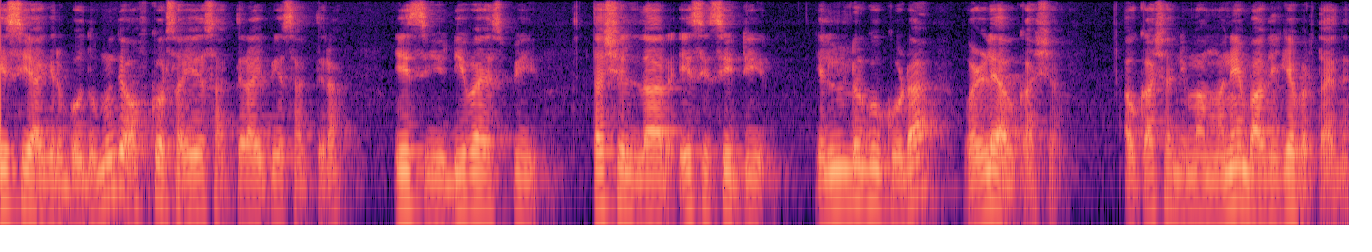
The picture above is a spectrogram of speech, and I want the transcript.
ಎ ಸಿ ಆಗಿರ್ಬೋದು. ಮುಂದೆ of course I A S ಆಗ್ತೀರಾ ಐ ಪಿ ಎಸ್ ಆಗ್ತೀರಾ? A C D Y S P tahsildar A C C T ಎಲ್ರಿಗೂ ಕೂಡ ಒಳ್ಳೆಯ ಅವಕಾಶ. ಅವಕಾಶ ನಿಮ್ಮ ಮನೆ ಬಾಗಿಲಿಗೆ ಬರ್ತಾ ಇದೆ.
